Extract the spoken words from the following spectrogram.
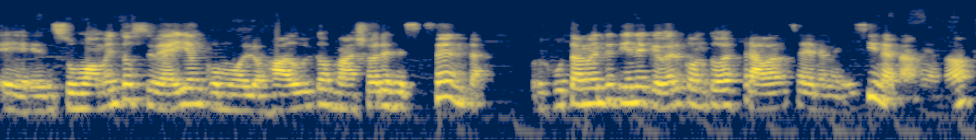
eh, en su momento se veían como los adultos mayores de 60, porque justamente tiene que ver con todo este avance de la medicina también, ¿no?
